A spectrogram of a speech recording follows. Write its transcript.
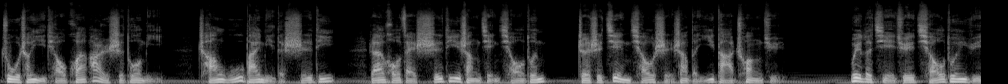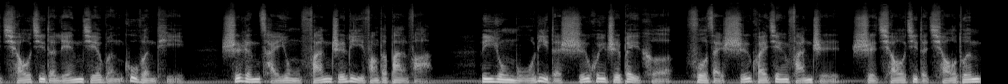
筑成一条宽二十多米。长五百米的石堤，然后在石堤上建桥墩，这是建桥史上的一大创举。为了解决桥墩与桥基的连接稳固问题，石人采用繁殖立方的办法，利用牡蛎的石灰质贝壳附在石块间繁殖，使桥基的桥墩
